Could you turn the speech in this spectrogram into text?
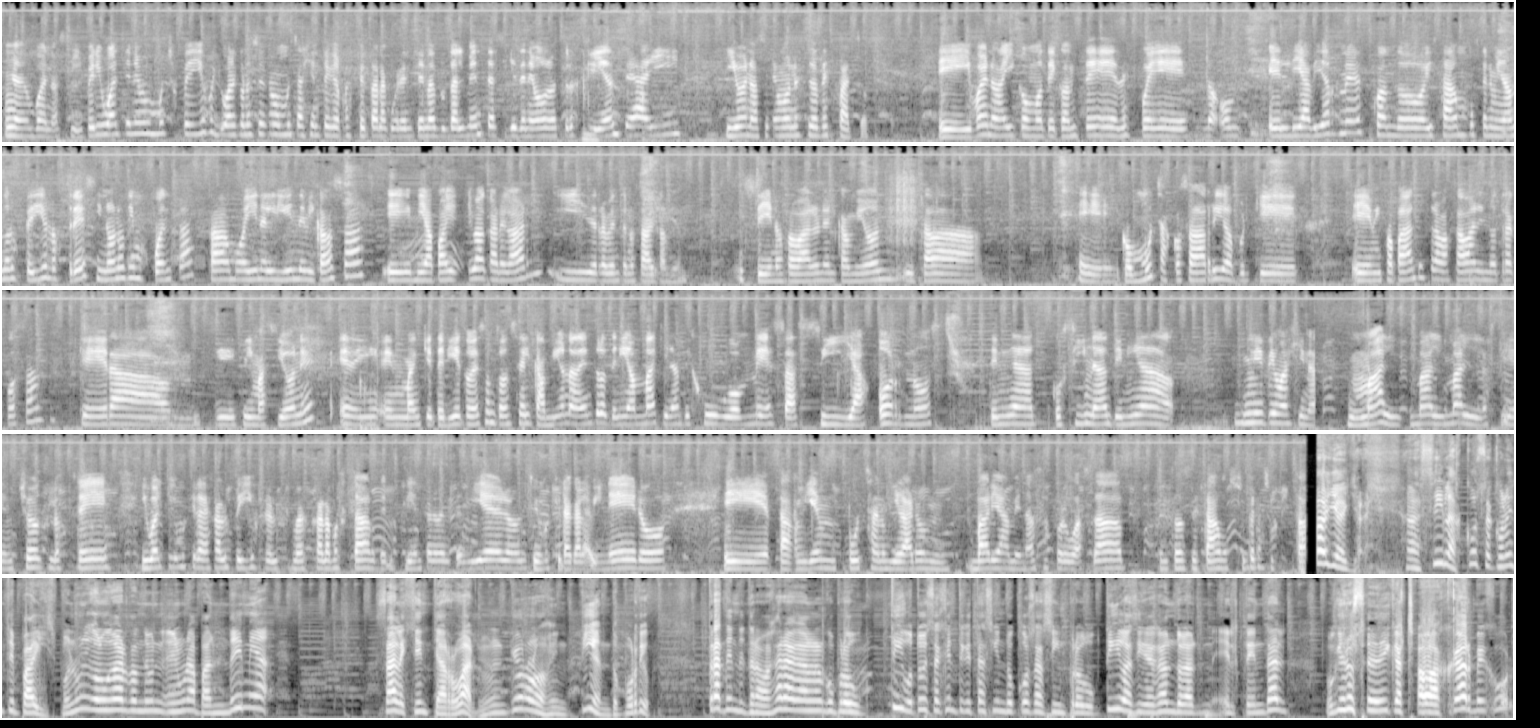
Eh, Bueno, sí, pero igual tenemos muchos pedidos, porque igual conocemos mucha gente que respeta la cuarentena totalmente, así que tenemos nuestros clientes ahí y bueno, hacemos nuestros despachos. Eh, Y bueno, ahí como te conté después, no, un- el día viernes, cuando estábamos terminando los pedidos los tres y no nos dimos cuenta, estábamos ahí en el living de mi casa, eh, mi papá iba a cargar y de repente no estaba el camión. Sí, nos robaron el camión y estaba eh, con muchas cosas arriba porque eh, mis papás antes trabajaban en otra cosa que era mm, eh, filmaciones en, en banquetería y todo eso, entonces el camión adentro tenía máquinas de jugo, mesas, sillas, hornos, tenía cocina, tenía ni te imaginas. Mal, mal, mal, así en shock los tres. Igual tuvimos que ir a dejar los pedidos, pero los tuvimos que dejar más tarde, los clientes no me entendieron, tuvimos que ir a carabineros. Eh, también, pucha, nos llegaron varias amenazas por WhatsApp, entonces estábamos súper asustados. Ay, ay, ay. Así las cosas con este país. Por el único lugar donde en una pandemia sale gente a robar. Yo no los entiendo, por Dios. Traten de trabajar, hagan algo productivo. Toda esa gente que está haciendo cosas improductivas y dejando la- el tendal, ¿por qué no se dedica a trabajar mejor?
